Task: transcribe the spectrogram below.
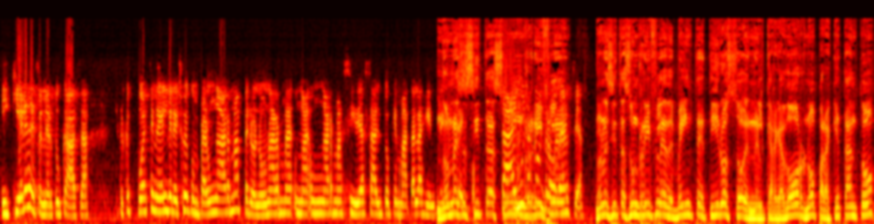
y quieres defender tu casa, creo que puedes tener el derecho de comprar un arma, pero no un arma, un arma así de asalto que mata a la gente. No necesitas un rifle. No necesitas un rifle de 20 tiros en el cargador, ¿no? ¿Para qué tanto?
